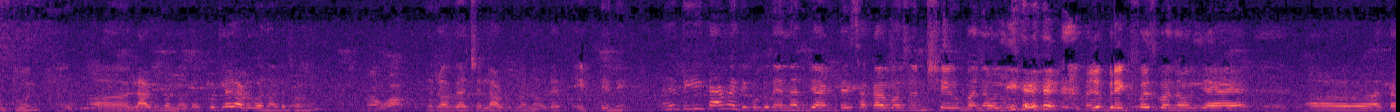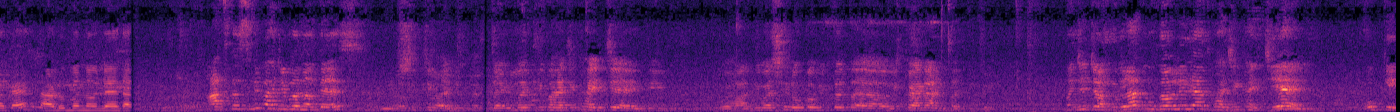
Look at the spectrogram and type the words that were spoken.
उठून लाडू बनवले. कुठले लाडू बनवले तुम्ही? रव्याचे लाडू बनवले आहेत एकटीने. आणि ती काय माहिती कुठून एनर्जी आणते. सकाळपासून शेव बनवली आहे. म्हणजे ब्रेकफास्ट बनवली आहे. आता काय? लाडू बनवले आहेत. आज कसली भाजी बनवतेस? जंगलातली भाजी. खायची आहे ती. आदिवासी लोक विकत विकायला आणतात तिथे. म्हणजे जंगलात उगवलेली आज भाजी खायची आहे? ओके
